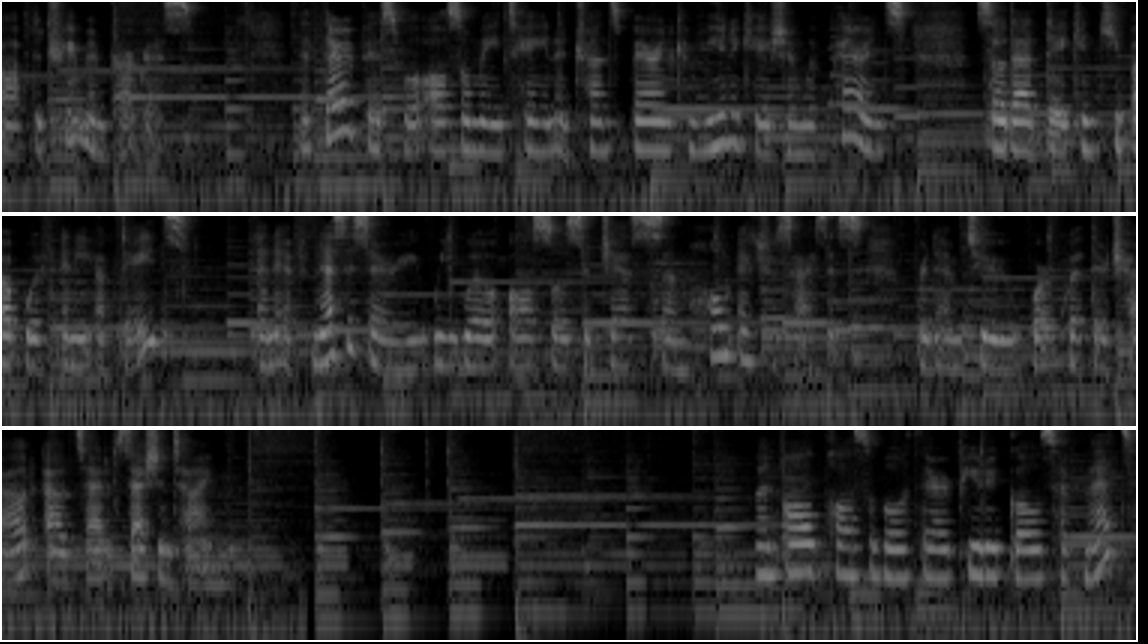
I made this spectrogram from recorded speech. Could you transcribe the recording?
of the treatment progress. The therapist will also maintain a transparent communication with parents so that they can keep up with any updates. And if necessary, we will also suggest some home exercises for them to work with their child outside of session time. When all possible therapeutic goals have met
